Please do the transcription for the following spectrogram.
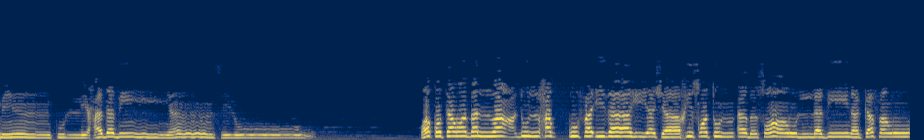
من كل حدب ينسلون. وَاقْتَرَبَ الْوَعْدُ الْحَقُّ فَإِذَا هِيَ شَاخِصَةٌ أَبْصَارُ الَّذِينَ كَفَرُوا.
